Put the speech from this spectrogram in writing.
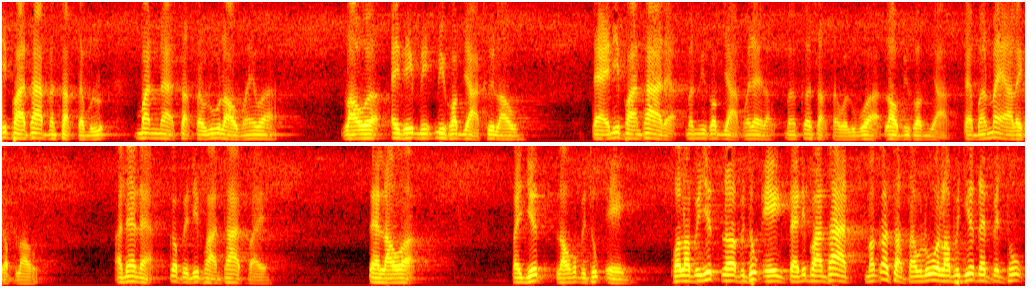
นิพพานธาตุมันสักแตะรู้มันน่ะสักแตะรู้เราไหมว่า เราอะไอ้ที่มีความอยากคือเรา แต่นิพพานธาตุเนี่ยมันมีความอยากไม่ได้หรอกมันก็สักแต่รู้ว่าเรามีความอยาก แต่มันไม่อะไรกับเรา อันนั้นเนี่ยก็เป็นนิพพานธาตุไป แต่เราอะไปยึดเราก็เป็นทุกข์เองพอเราไปยึดเราเป็นทุกข์เอง แต่นิพพานธาตุมันก็สักแต่รู้ว่าเราไปยึดได้เป็นทุกข์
